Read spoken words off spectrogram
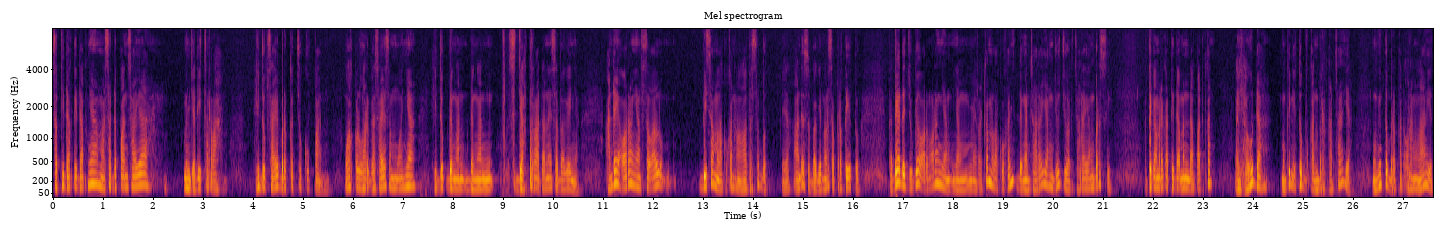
setidak-tidaknya masa depan saya menjadi cerah. Hidup saya berkecukupan. Wah keluarga saya semuanya hidup dengan dengan sejahtera dan lain sebagainya. Ada yang orang yang selalu bisa melakukan hal-hal tersebut ya. Ada sebagian orang seperti itu. Tapi ada juga orang-orang yang yang mereka melakukannya dengan cara yang jujur, cara yang bersih. Ketika mereka tidak mendapatkan, ya, ya udah, mungkin itu bukan berkat saya, mungkin itu berkat orang lain,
